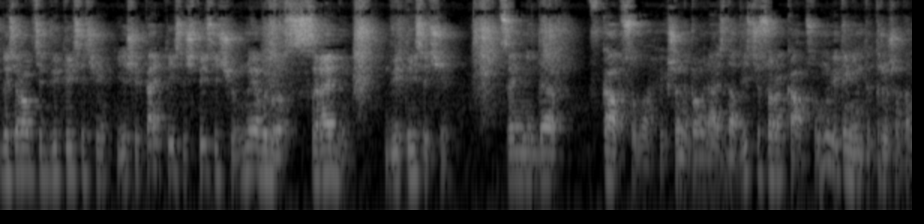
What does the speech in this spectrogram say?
в дозіровці 2000, є ще 5000, 1000, ну я вибрав середню 2000. Це він йде в капсулах, якщо не помиляюсь. Да, 240 капсул. Ну, вітамін D3, що там,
